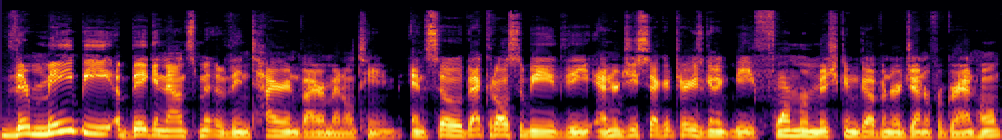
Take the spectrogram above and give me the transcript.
There may be a big announcement of the entire environmental team. And so that could also be the energy secretary is going to be former Michigan Governor Jennifer Granholm,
